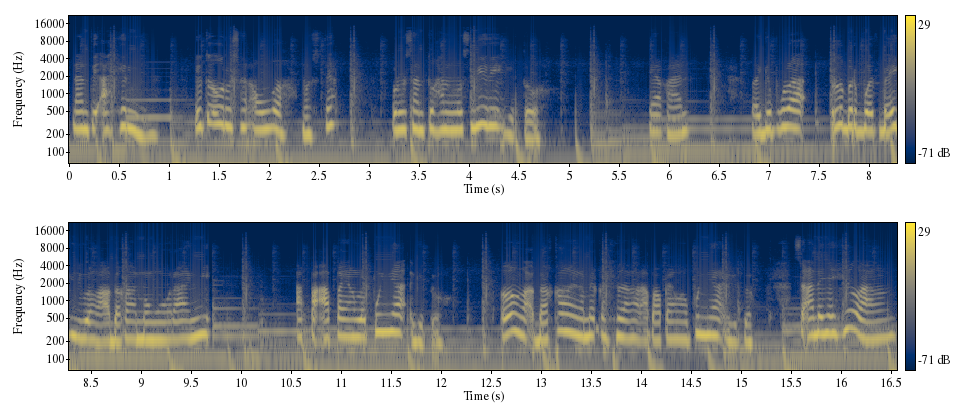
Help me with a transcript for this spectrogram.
nanti akhirnya itu urusan Allah. Maksudnya urusan Tuhan lo sendiri gitu. Ya kan? Lagi pula lo berbuat baik juga nggak bakal mengurangi apa-apa yang lo punya gitu. Lo nggak bakal namanya kehilangan apa-apa yang lo punya gitu. Seandainya hilang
